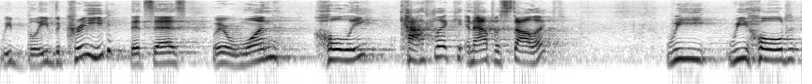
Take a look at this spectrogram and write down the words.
We believe the creed that says we are one holy, Catholic, and apostolic. We, we hold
